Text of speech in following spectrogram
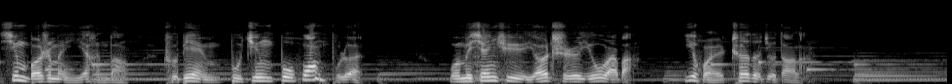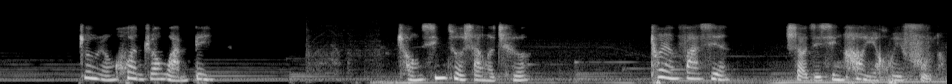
新博士们也很棒，处变不惊不慌不乱。我们先去瑶池游玩吧，一会儿车子就到了。”众人换装完毕，重新坐上了车。突然发现手机信号也恢复了。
